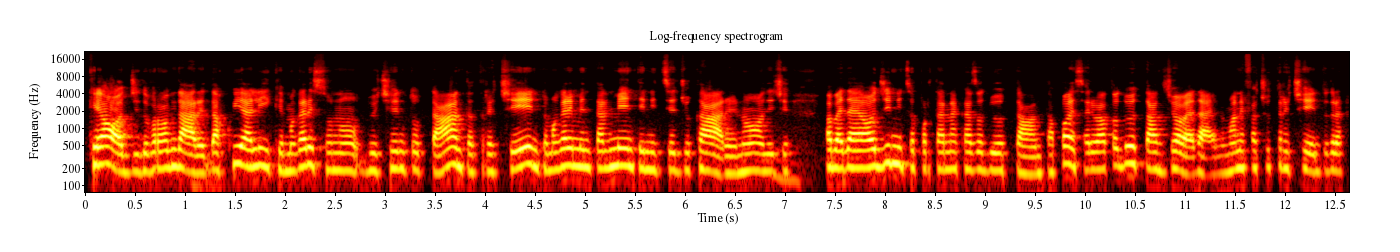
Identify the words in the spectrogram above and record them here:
che oggi dovrò andare da qui a lì, che magari sono 280, 300, magari mentalmente inizi a giocare, no? Dici, mm vabbè dai oggi inizio a portarne a casa 280, poi sei arrivato a 280, dici, vabbè dai, ma ne faccio 300, 300.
